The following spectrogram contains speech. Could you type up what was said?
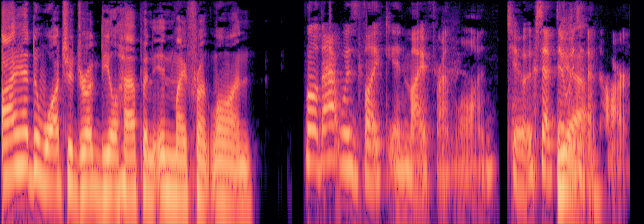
I had to watch a drug deal happen in my front lawn. Well, that was like in my front lawn too, except it was in Yeah. a car.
